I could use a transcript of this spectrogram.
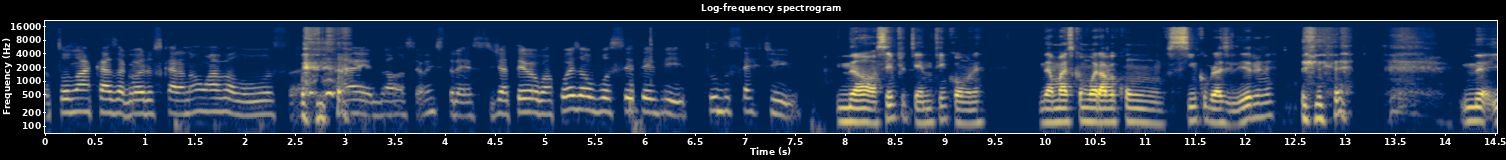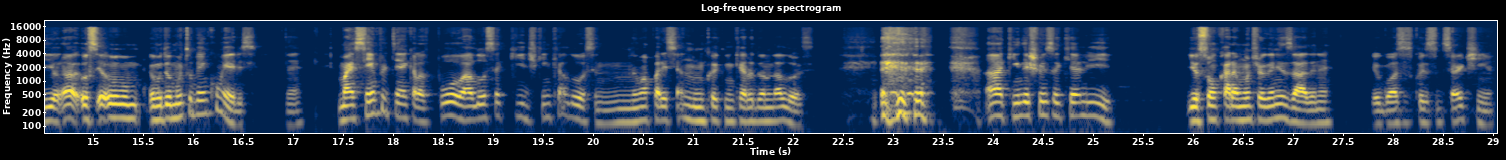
eu tô numa casa agora, os caras não lavam louça. Ai, nossa, é um estresse. Já teve alguma coisa ou você teve tudo certinho? Não, sempre tem, não tem como, né? Ainda mais que eu morava com cinco brasileiros, né? né e eu, eu, eu, eu me dou muito bem com eles, né? Mas sempre tem aquela, pô, a louça aqui, de quem que é a louça? Não aparecia nunca quem que era o dono da louça. ah, quem deixou isso aqui ali? E eu sou um cara muito organizado, né? Eu gosto das coisas tudo certinho.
